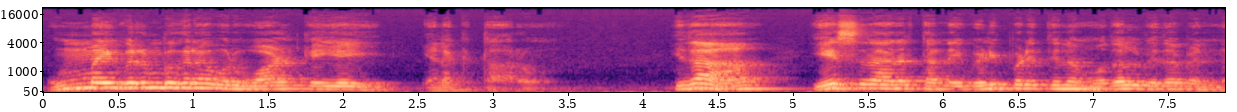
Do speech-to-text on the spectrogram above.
உண்மை விரும்புகிற ஒரு வாழ்க்கையை எனக்கு தாரும். இதான் இயேசுநாதர் தன்னை வெளிப்படுத்தின முதல் விதம் என்ன?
